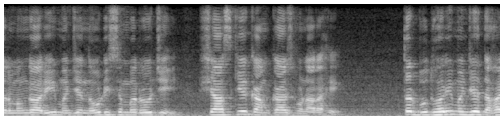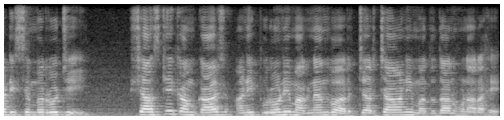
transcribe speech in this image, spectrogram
तर मंगळवारी म्हणजे नऊ डिसेंबर रोजी शासकीय कामकाज होणार आहे. तर बुधवारी म्हणजे दहा डिसेंबर रोजी शासकीय कामकाज आणि पुरवणी मागण्यांवर चर्चा आणि मतदान होणार आहे.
